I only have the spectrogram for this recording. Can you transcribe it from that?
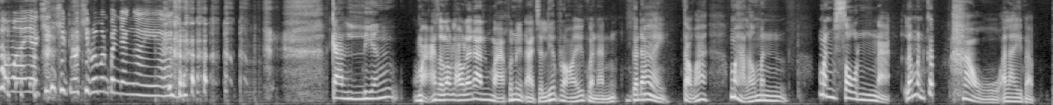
ทำไมอะคิดคิดว่าคิดว่ามันเป็นยังไงอะการเลี้ยงหมาสำหรับเราแล้วกันหมาคนอื่นอาจจะเรียบร้อยกว่านั้นก็ได้ แต่ว่าหมาเรามันมันซนน่ะแล้วมันก็เห่าอะไรแบบไป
